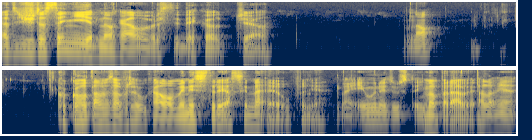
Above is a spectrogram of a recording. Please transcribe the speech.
A teď už to stejně jedno, kámo, prostě jako, že jo. No, Ko- Koho tam zavřou, kámo? Ministry asi ne úplně. mají imunitu stejně. No právě. Ale mě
